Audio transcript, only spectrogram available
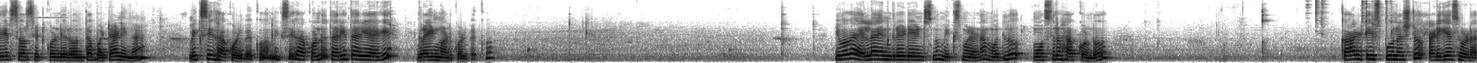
ನೀರು ಸೋರಿಸಿ ಇಟ್ಕೊಂಡಿರೋವಂಥ ಬಟಾಣಿನ ಮಿಕ್ಸಿಗೆ ಹಾಕ್ಕೊಳ್ಬೇಕು ಮಿಕ್ಸಿಗೆ ಹಾಕ್ಕೊಂಡು ತರಿ ತರಿಯಾಗಿ ಗ್ರೈಂಡ್ ಮಾಡ್ಕೊಳ್ಬೇಕು. ಇವಾಗ ಎಲ್ಲ ಇಂಗ್ರೀಡಿಯೆಂಟ್ಸ್ನು ಮಿಕ್ಸ್ ಮಾಡೋಣ. ಮೊದಲು ಮೊಸರು ಹಾಕ್ಕೊಂಡು ಕಾಲು ಟೀ ಸ್ಪೂನಷ್ಟು ಅಡುಗೆ ಸೋಡಾ.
